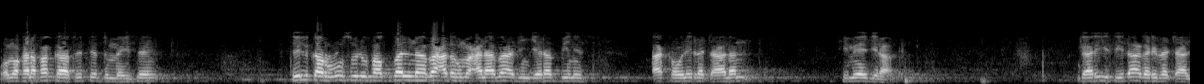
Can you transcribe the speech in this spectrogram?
wama kana fakkaatu itti heddummeeyse تلك الرسل فضلنا بعضهم على بعض جي ربينس أكا ولي رجالا هميجرا غاري سيدا غاري رجال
